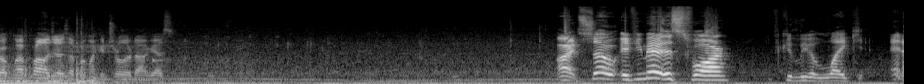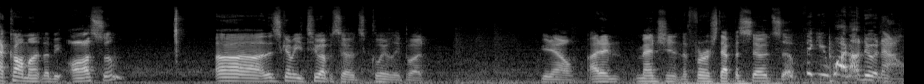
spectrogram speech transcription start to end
I apologize, I put my controller down, guys. Alright, so if you made it this far, if you could leave a like and a comment, that'd be awesome. Uh, this is gonna be two episodes, clearly, but you know, I didn't mention it in the first episode, so figure why not do it now?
